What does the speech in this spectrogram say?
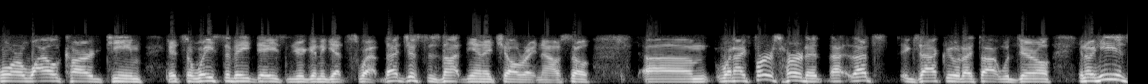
for a wild card team, it's a waste of eight days and you're going to get swept. That just is not the NHL right now. So um, when I first heard it, that, that's exactly what I thought with Daryl. You know, he is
